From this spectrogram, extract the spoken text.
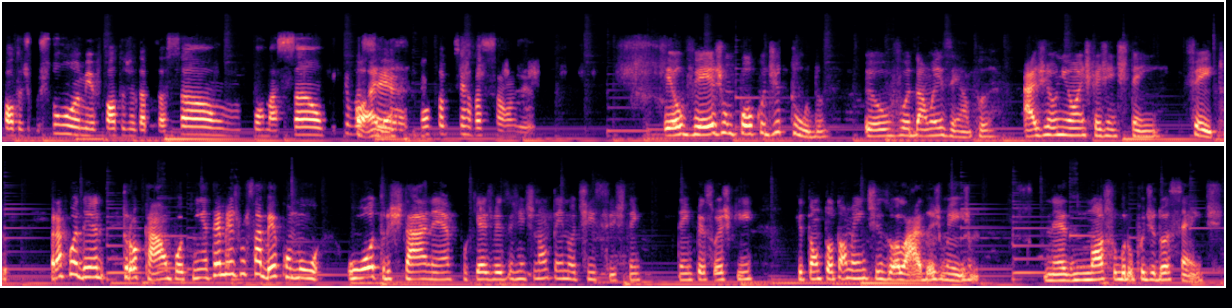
falta de costume, falta de adaptação, formação? O que, que você. Olha, qual a sua observação disso? Eu vejo um pouco de tudo. Eu vou dar um exemplo. As reuniões que a gente tem feito para poder trocar um pouquinho, até mesmo saber como o outro está, né? Porque às vezes a gente não tem notícias, tem, tem pessoas que estão totalmente isoladas mesmo, né? No nosso grupo de docentes.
